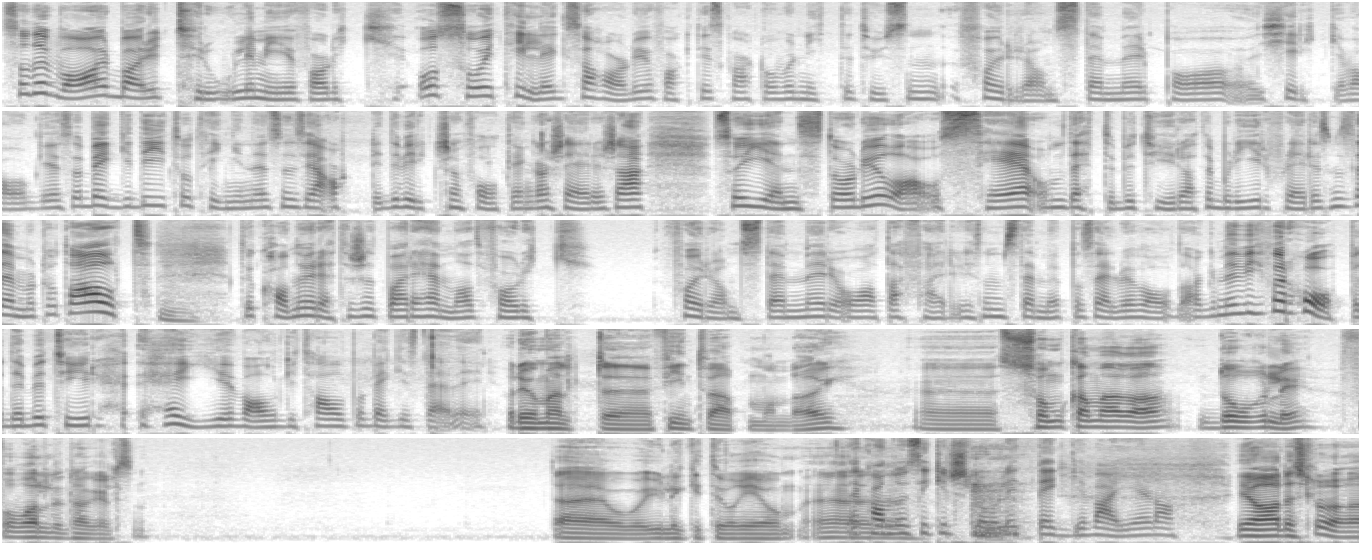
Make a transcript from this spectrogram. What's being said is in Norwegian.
Så det var bare utrolig mye folk. Og så i tillegg så har det jo faktisk vært over 90 000 forhåndsstemmer på kirkevalget. Så begge de to tingene syns jeg er artig. Det virker som folk engasjerer seg. Så gjenstår det jo da å se om dette betyr at det blir flere som stemmer totalt. Det kan jo rett og slett bare hende at folk forhåndsstemmer, og at det er færre som stemmer på selve valgdagen. Men vi får håpe det betyr høye valgtall på begge steder. Og det er jo meldt uh, fint vær på mandag, uh, som kan være dårlig for valgdeltakelsen. Det er jo ulike teorier om. eh, Det kan jo sikkert slå litt begge veier, da. Ja, det slår,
